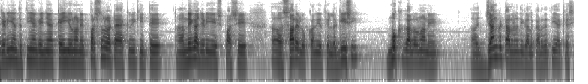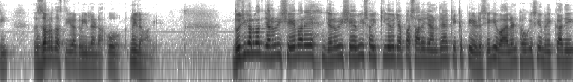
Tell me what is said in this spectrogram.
ਜਿਹੜੀਆਂ ਦਿੱਤੀਆਂ ਗਈਆਂ ਕਈ ਉਹਨਾਂ ਨੇ ਪਰਸਨਲ ਅਟੈਕ ਵੀ ਕੀਤੇ ਅ, ਨਿਗਾਹ ਜਿਹੜੀ ਇਸ ਪਾਸੇ ਸਾਰੇ ਲੋਕਾਂ ਦੀ ਇੱਥੇ ਲੱਗੀ ਸੀ। ਮੁੱਖ ਗੱਲ ਉਹਨਾਂ ਨੇ ਜੰਗ ਟਾਲਣ ਦੀ ਗੱਲ ਕਰ ਦਿੱਤੀ ਹੈ ਕਿ ਅਸੀਂ ਜ਼ਬਰਦਸਤੀ ਜਿਹੜਾ ਗ੍ਰੀਨਲੈਂਡ ਆ ਉਹ ਨਹੀਂ ਲਵਾਂਗੇ। ਦੂਜੀ ਗੱਲਬਾਤ, ਜਨਵਰੀ 6 ਬਾਰੇ, ਜਨਵਰੀ 6 2021 ਦੇ ਵਿੱਚ ਆਪਾਂ ਸਾਰੇ ਜਾਣਦੇ ਹਾਂ ਕਿ ਇੱਕ ਭੀੜ ਸੀਗੀ, ਵਾਇਲੈਂਟ ਹੋ ਗਈ ਸੀ, ਅਮਰੀਕਾ ਦੀ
